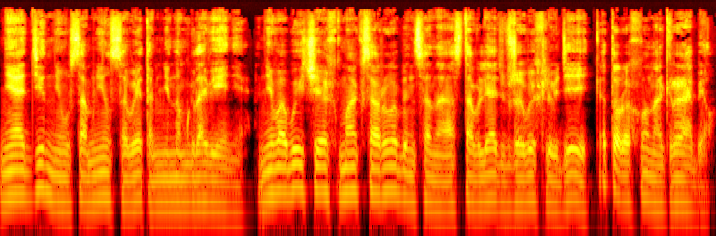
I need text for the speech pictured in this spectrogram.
Ни один не усомнился в этом ни на мгновение. Не в обычаях Макса Робинсона оставлять в живых людей, которых он ограбил.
